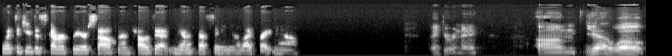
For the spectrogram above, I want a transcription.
what did you discover for yourself and how is that manifesting in your life right now? Thank you, Renee. Um, yeah, well,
